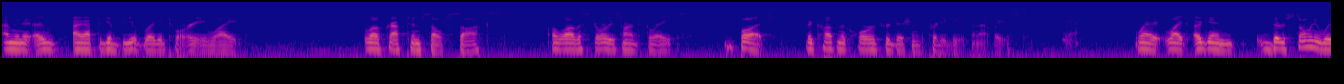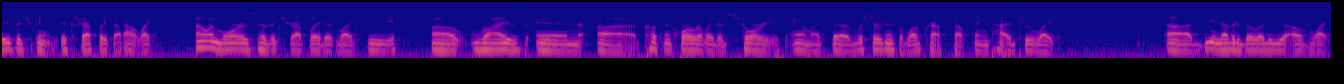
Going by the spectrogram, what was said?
I mean, I, I have to give the obligatory like Lovecraft himself sucks. A lot of the stories aren't great, but the cosmic horror tradition's pretty decent at least. Yeah. Right. Like again, there's so many ways that you can extrapolate that out. Like Alan Moore's has extrapolated like the uh, rise in uh, cosmic horror related stories and like the resurgence of Lovecraft stuff being tied to like uh, the inevitability of like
